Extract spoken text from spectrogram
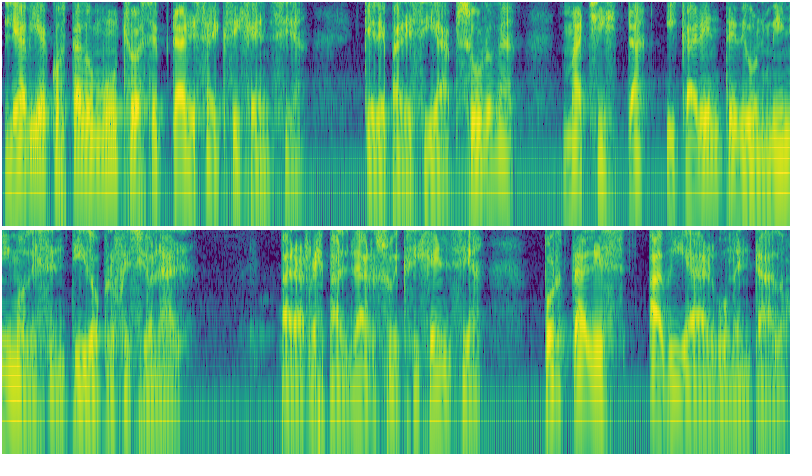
le había costado mucho aceptar esa exigencia, que le parecía absurda, machista y carente de un mínimo de sentido profesional. Para respaldar su exigencia, Portales había argumentado.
